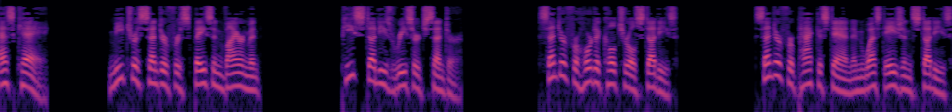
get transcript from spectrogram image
SK. Mitra Center for Space Environment Peace Studies Research Center Center for Horticultural Studies Center for Pakistan and West Asian Studies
